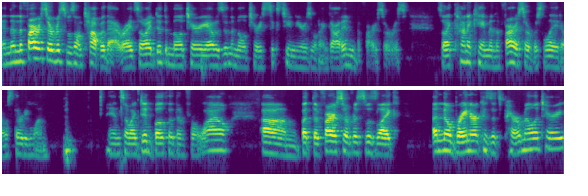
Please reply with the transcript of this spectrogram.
and then the fire service was on top of that right? So i did the military i was in the military 16 years when i got into the fire service. So i kind of came in the fire service late i was 31 and so i did both of them for a while um, but the fire service was like a no-brainer because it's paramilitary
